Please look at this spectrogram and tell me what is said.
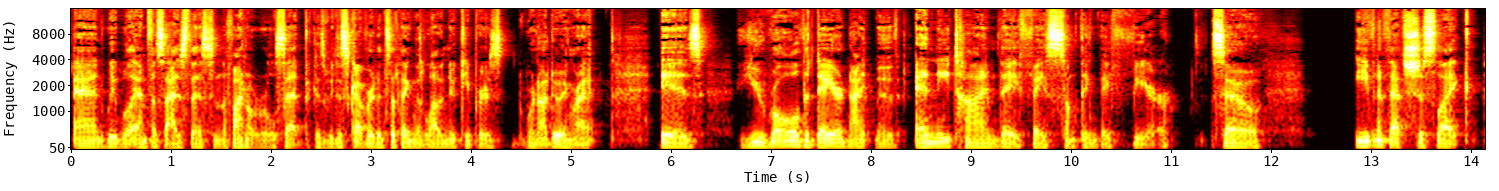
and we will emphasize this in the final rule set because we discovered it's a thing that a lot of new keepers were not doing right, is you roll the day or night move anytime they face something they fear. So even if that's just like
